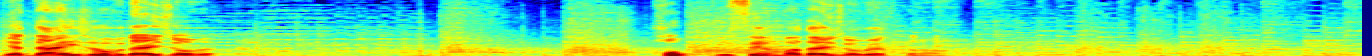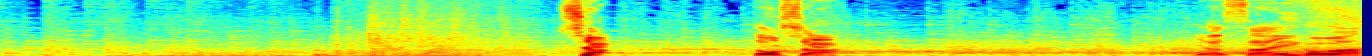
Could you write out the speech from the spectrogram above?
いや大丈夫大丈夫。ホップ戦は大丈夫やったな。しゃ倒した？いや最後は。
